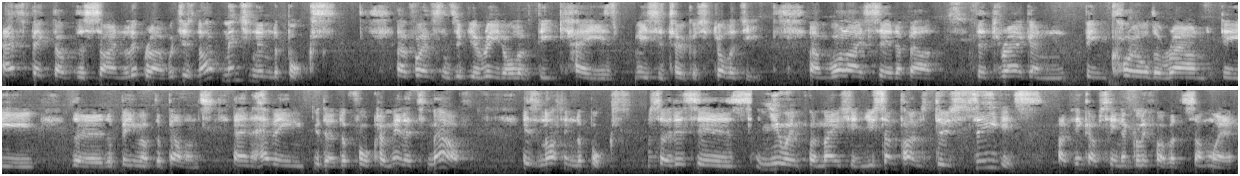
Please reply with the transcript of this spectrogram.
aspect of the sign Libra which is not mentioned in the books. Uh, for instance, if you read all of DK's esoteric astrology, um, what I said about the dragon being coiled around the, the, the beam of the balance and having the, the fulcrum in its mouth is not in the books. So this is new information. You sometimes do see this. I think I've seen a glyph of it somewhere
